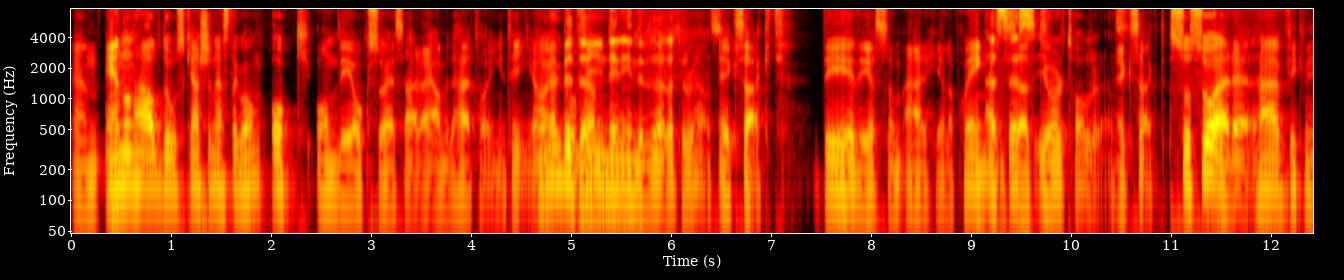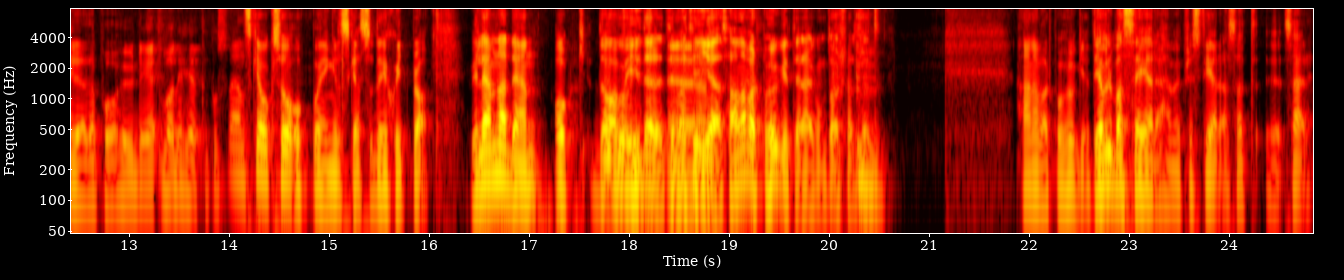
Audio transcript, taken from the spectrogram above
en, en och en halv dos kanske nästa gång. Och om det också är så här, ja men det här tar ingenting. Jag men bedöm koffein. din individuella tolerans. Exakt. Det är det som är hela poängen. Assess att- your tolerance. Exakt. Så så är det. Här fick vi reda på hur det, vad det heter på svenska också och på engelska. Så det är skitbra. Vi lämnar den och Vi David... går vidare till eh, Mattias. Han har varit på hugget i det här kommentarsfältet. Han har varit på hugget. Jag vill bara säga det här med prestera. Så att, eh, så här,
